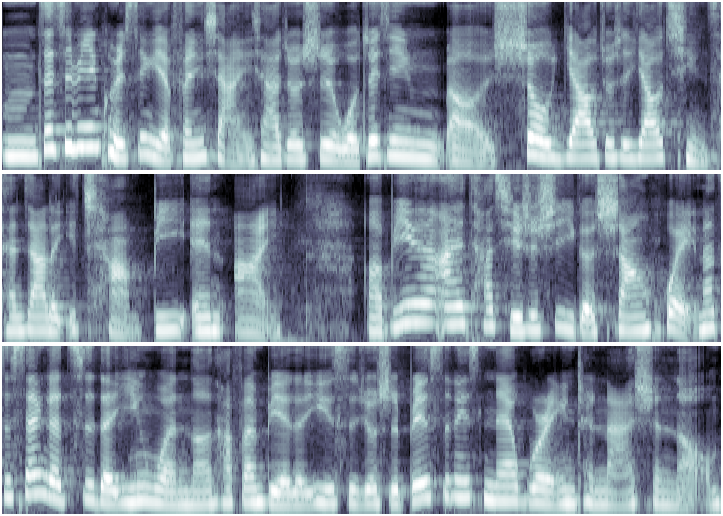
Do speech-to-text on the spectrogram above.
嗯，在这边，Christine 也分享一下，就是我最近呃受邀，就是邀请参加了一场 BNI，呃，BNI 它其实是一个商会，那这三个字的英文呢，它分别的意思就是 Business Network International。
